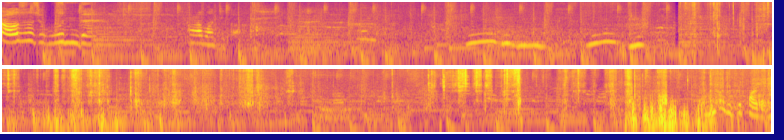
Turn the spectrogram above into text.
얼어서 죽는데. 할아버지가. 엄청 깊게 파야 되나?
